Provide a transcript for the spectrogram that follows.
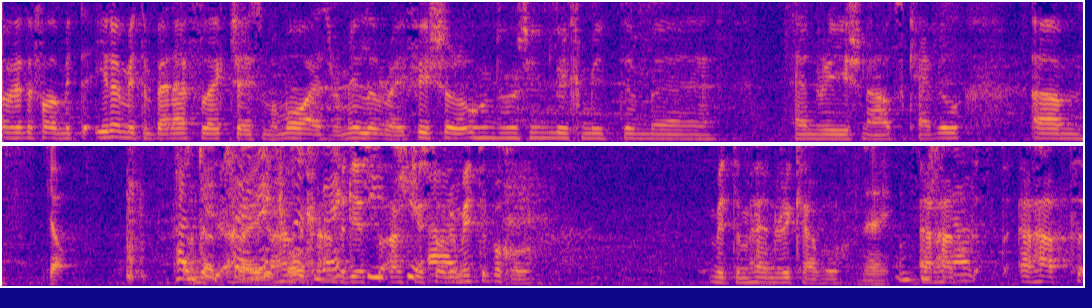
auf jeden Fall mit der, ihr, mit dem Ben Affleck, Jason Momoa, Ezra Miller, Ray Fisher und wahrscheinlich mit dem äh, Henry Schnauz Cavill. Ähm, Ja. Haben sie jetzt wirklich weg hast du die Story mitbekommen? Mit dem Henry Cavill. Nein. Er hat, er hat, äh,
